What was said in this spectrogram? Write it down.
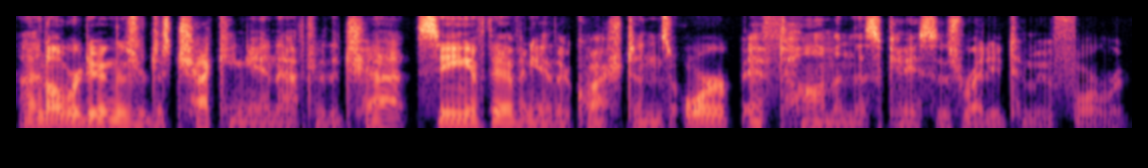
And all we're doing is we're just checking in after the chat, seeing if they have any other questions, or if Tom in this case is ready to move forward.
